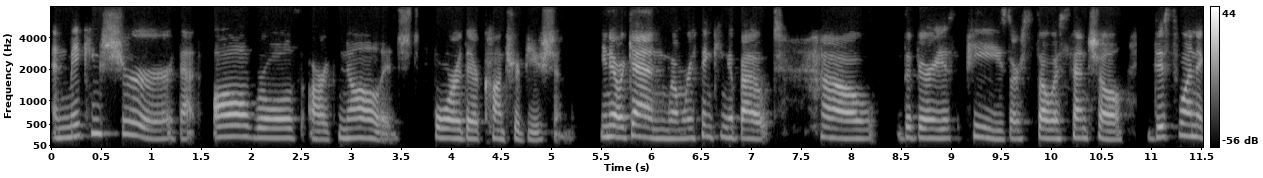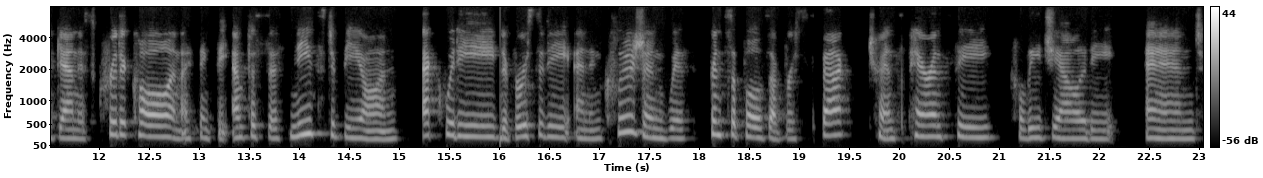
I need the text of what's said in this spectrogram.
and making sure that all roles are acknowledged for their contributions. You know, again, when we're thinking about how the various P's are so essential. This one, again, is critical, and I think the emphasis needs to be on equity, diversity, and inclusion with principles of respect, transparency, collegiality, and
